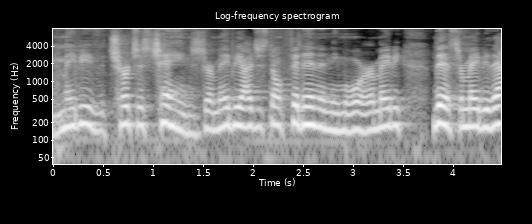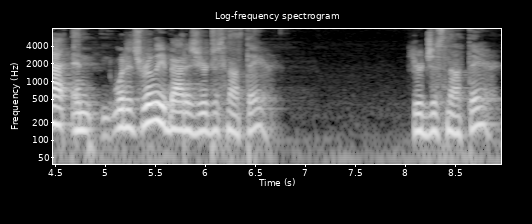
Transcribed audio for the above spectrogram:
maybe the church has changed or maybe i just don't fit in anymore or maybe this or maybe that. And what it's really about is you're just not there. You're just not there.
